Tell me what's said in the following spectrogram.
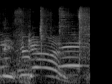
Candy Scan!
